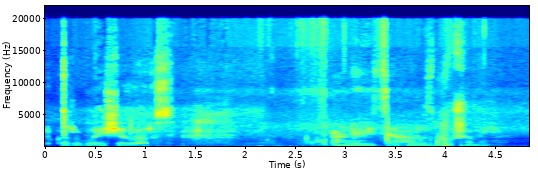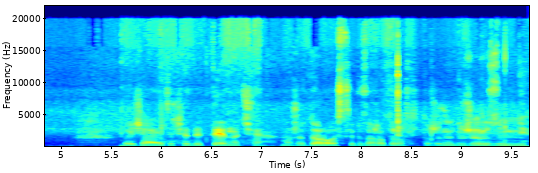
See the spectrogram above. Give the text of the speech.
покажу ближче зараз. Дивіться, роздушений. Виявляється, чи дитина, чи може дорослі, бо зараз дорослі теж не дуже розумні.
